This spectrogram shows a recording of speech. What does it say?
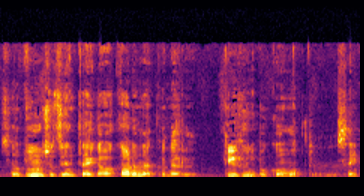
その文章全体が分からなくなるっていうふうに僕は思ってるんですね。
